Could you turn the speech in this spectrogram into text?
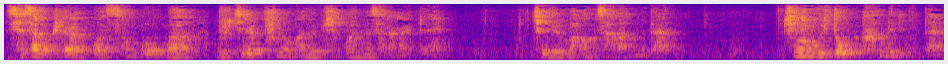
세상 쾌락과 성공과 물질의 풍요만을 추구하며 살아갈 때 저희들 마음 상합니다. 주님 우리도 흔들립니다.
